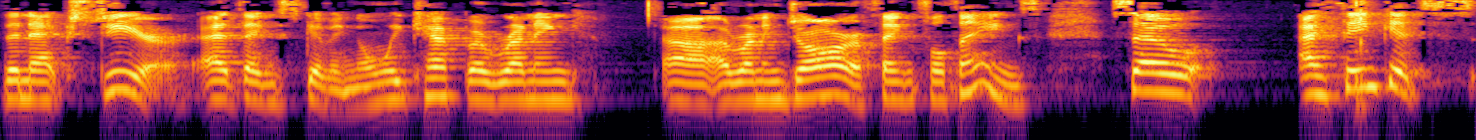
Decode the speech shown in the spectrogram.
the next year at Thanksgiving and we kept a running, uh, a running jar of thankful things. So I think it's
